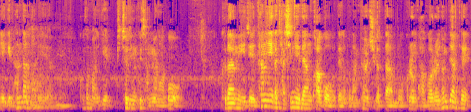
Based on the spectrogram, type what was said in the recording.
얘기를 한단 말이에요. 음. 그래서 막 이게 비춰지는 그 장면하고 그 다음에 이제 탕예가 자신에 대한 과거 내가 뭐 남편을 죽였다 뭐 그런 과거를 현빈한테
